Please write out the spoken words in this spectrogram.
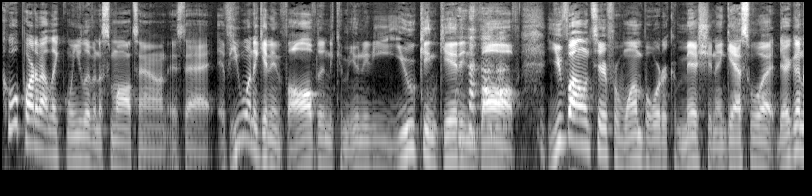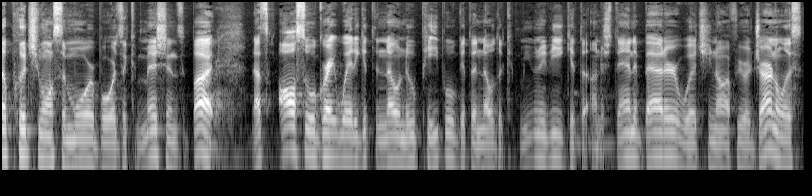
cool part about like when you live in a small town is that if you want to get involved in the community, you can get involved. you volunteer for one board or commission, and guess what? They're gonna put you on some more boards and commissions. But that's also a great way to get to know new people, get to know the community, get to understand it better. Which you know, if you're a journalist,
